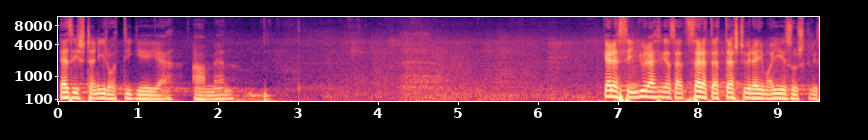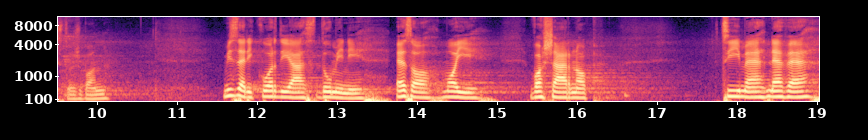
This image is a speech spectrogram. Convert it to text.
Ez Isten írott igéje. Amen. Keresztény gyülekezet, szeretett testvéreim a Jézus Krisztusban. Misericordias Domini, ez a mai vasárnap címe, neve,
